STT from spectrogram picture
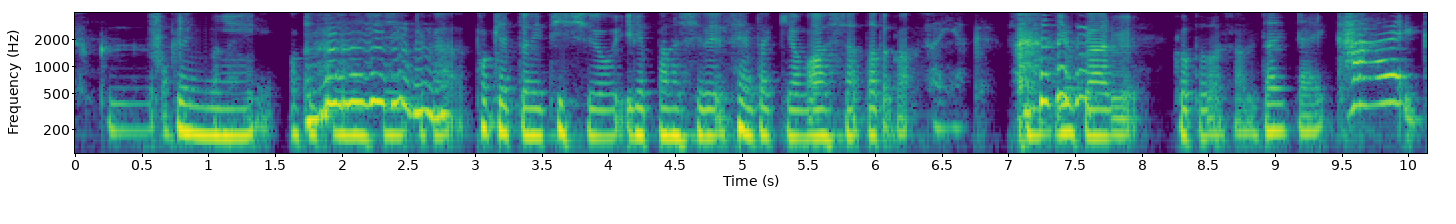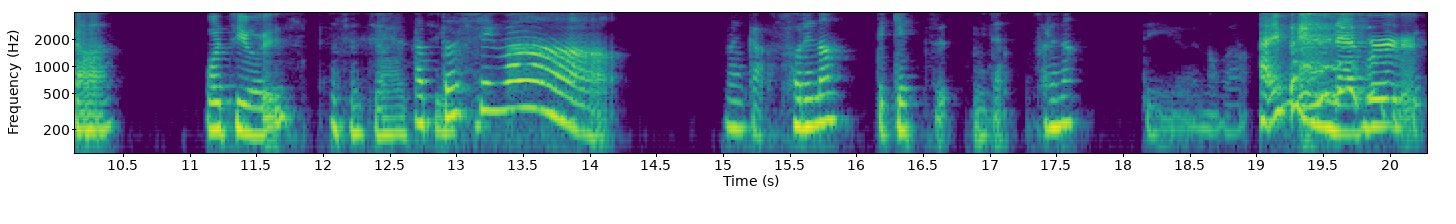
服、服に置きっぱなしとか、ポケットにティッシュを入れっぱなしで洗濯機を回しちゃったとか、最悪。よくあることだから、だいたい、かーいかな。What's yours? 私は、なんか、それなってゲッツみたいな。それなっていうのが。I've never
